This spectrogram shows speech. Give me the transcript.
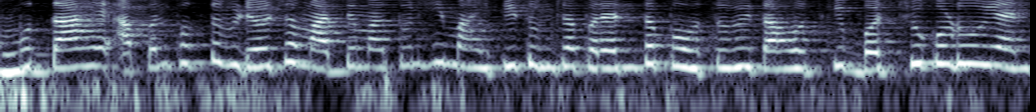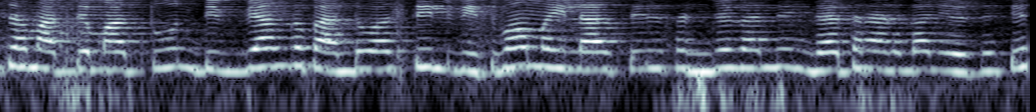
मुद्दा आहे आपण फक्त व्हिडिओच्या माध्यमातून ही माहिती तुमच्यापर्यंत पोहोचवित आहोत की बच्चू कडू यांच्या माध्यमातून दिव्यांग बांधव असतील विधवा महिला असतील संजय गांधी निराधार अनुदान योजनेचे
